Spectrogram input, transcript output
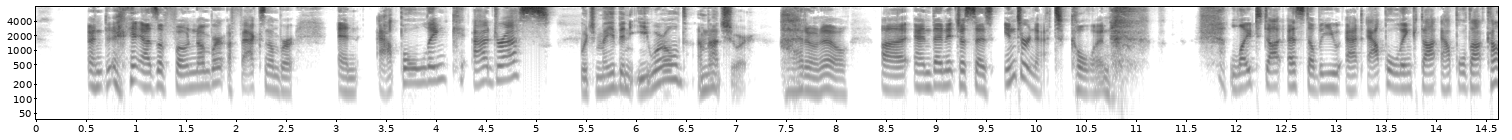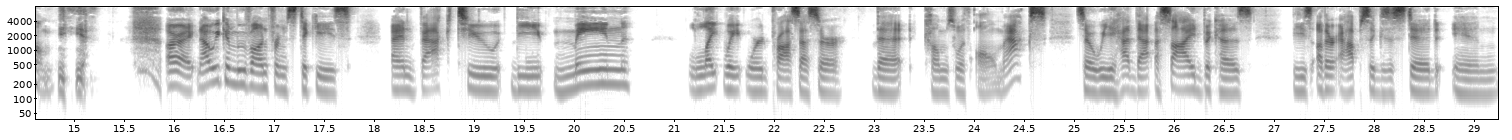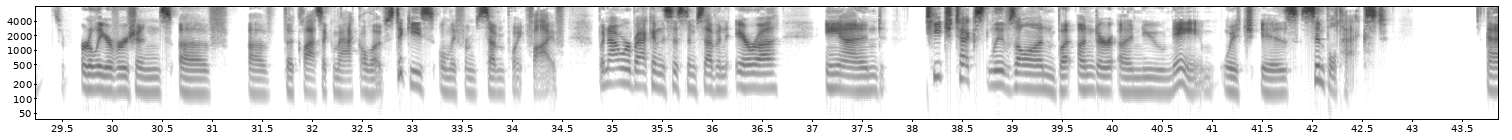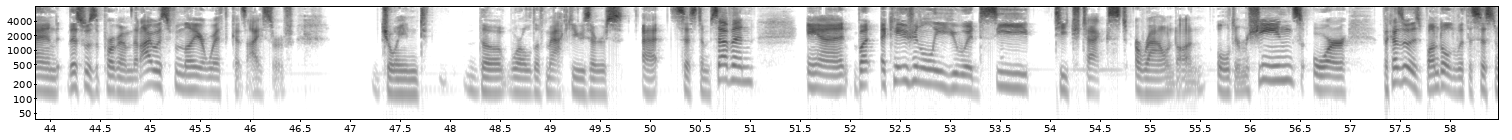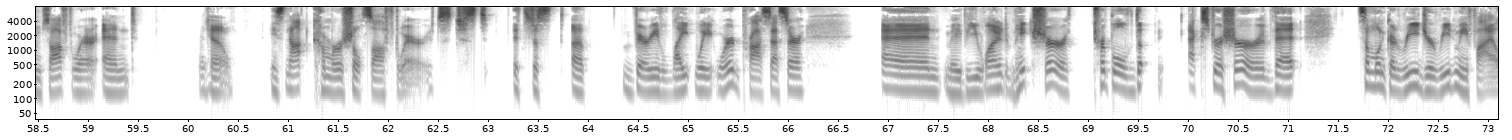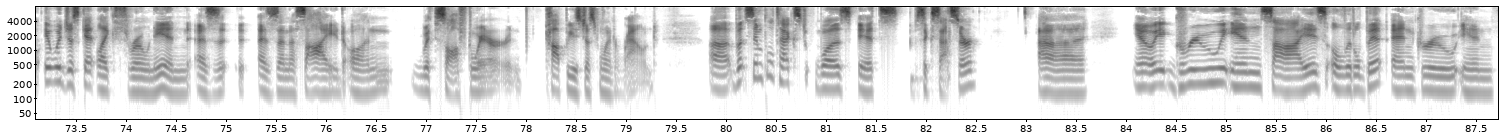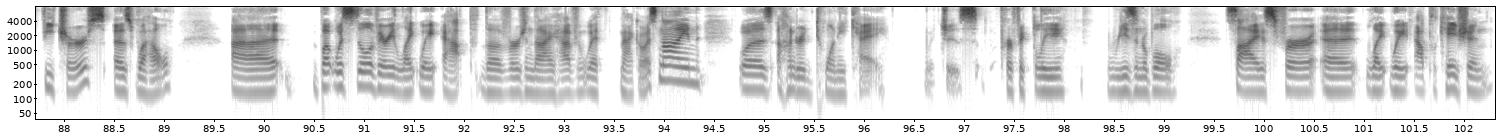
And as a phone number, a fax number, an Apple Link address. Which may have been eWorld? I'm not sure. I don't know. Uh, and then it just says internet colon light.sw at applelink.apple.com. yeah. All right. Now we can move on from stickies and back to the main lightweight word processor that comes with all Macs. So we had that aside because these other apps existed in earlier versions of of the classic Mac, although stickies only from 7.5. But now we're back in the System 7 era, and Teach Text lives on, but under a new name, which is SimpleText. And this was the program that I was familiar with because I sort of joined the world of Mac users at System 7. And but occasionally you would see teach text around on older machines or because it was bundled with the system software and you know is not commercial software it's just it's just a very lightweight word processor and maybe you wanted to make sure triple extra sure that someone could read your readme file it would just get like thrown in as as an aside on with software and copies just went around uh, but Simple Text was its successor uh, you know, it grew in size a little bit and grew in features as well, uh, but was still a very lightweight app. The version that I have with Mac OS 9 was 120K, which is perfectly reasonable size for a lightweight application.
